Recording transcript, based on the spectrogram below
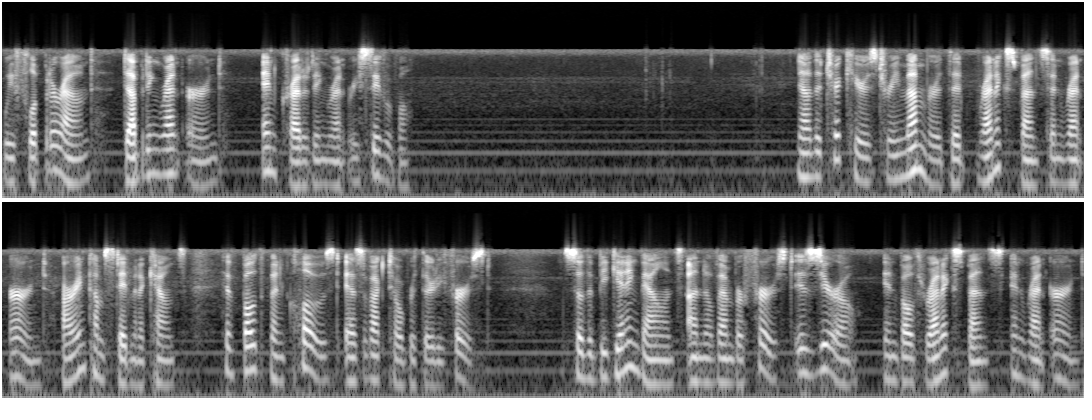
we flip it around, debiting rent earned and crediting rent receivable. Now the trick here is to remember that rent expense and rent earned, our income statement accounts, have both been closed as of October 31st. So the beginning balance on November 1st is zero in both rent expense and rent earned.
